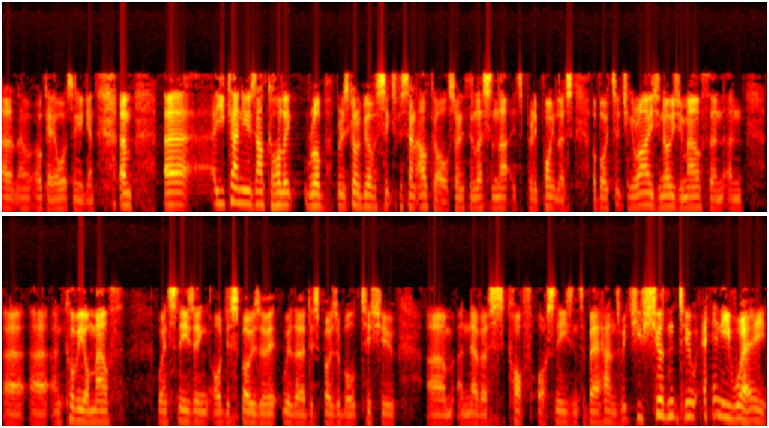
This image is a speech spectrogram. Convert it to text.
I don't know. Okay, I won't sing again. Um, uh, you can use alcoholic rub, but it's got to be over 6% alcohol. So anything less than that, it's pretty pointless. Avoid touching your eyes, your nose, your mouth, and, and, uh, uh, and cover your mouth when sneezing or dispose of it with a disposable tissue um, and never cough or sneeze into bare hands, which you shouldn't do anyway.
